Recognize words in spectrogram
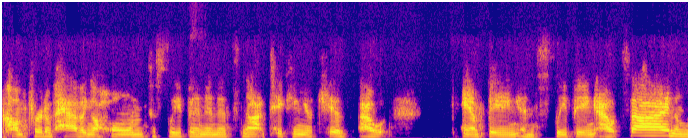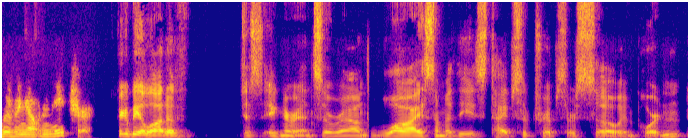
comfort of having a home to sleep in. And it's not taking your kids out camping and sleeping outside and living out in nature. There could be a lot of just ignorance around why some of these types of trips are so important.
